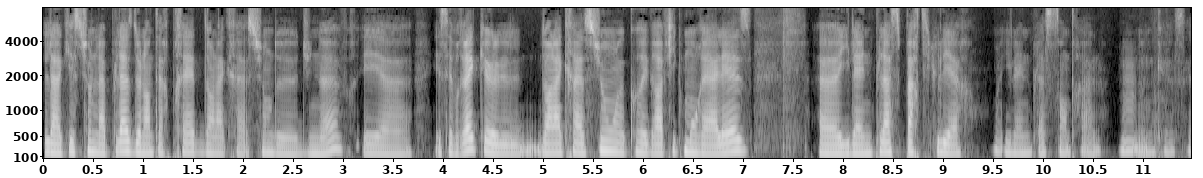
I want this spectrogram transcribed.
la question de la place de l'interprète dans la création d'une œuvre. Et, euh, et c'est vrai que dans la création chorégraphique montréalaise, euh, il a une place particulière. Il a une place centrale. Mm. Donc, euh, c'est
